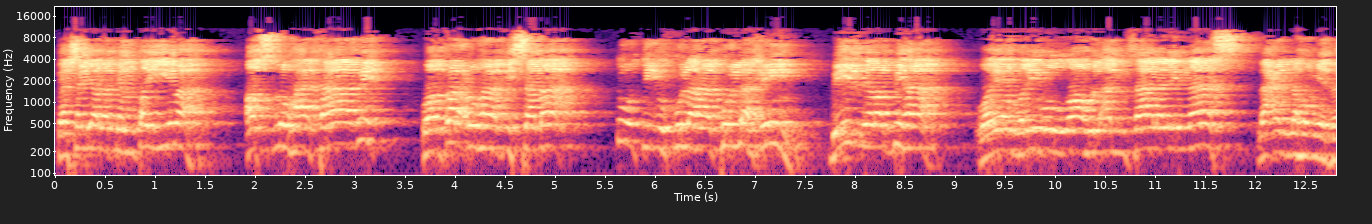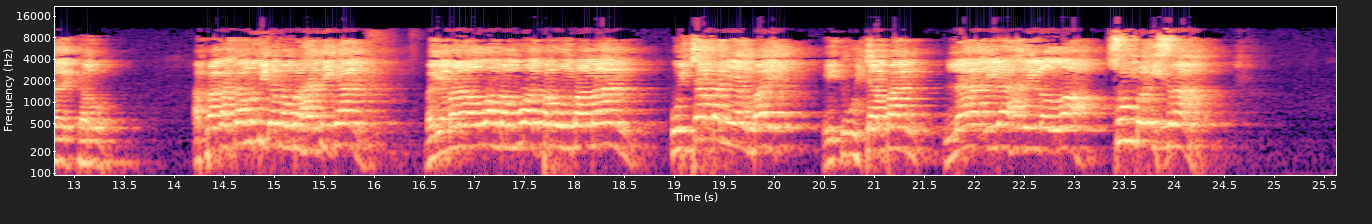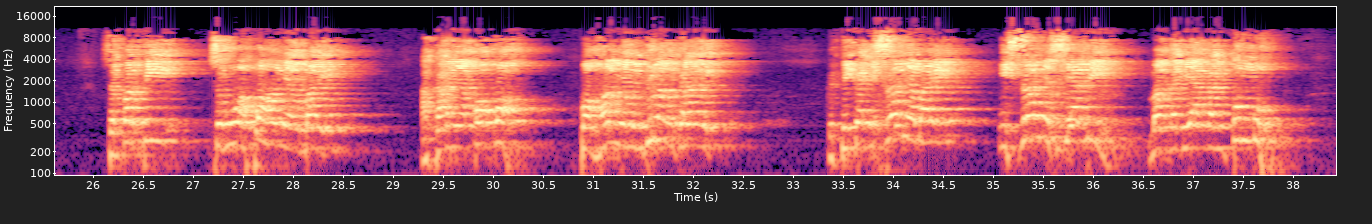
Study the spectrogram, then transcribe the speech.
ka syajaratin tayyibah asluha thabit wa far'uha fis sama' tu'ti ukulaha kulla hin bi'izni rabbiha wa yadribu Allahu al-amsala lin-nas la'allahum yadhakkarun. Apakah kamu tidak memperhatikan bagaimana Allah membuat perumpamaan ucapan yang baik? Itu ucapan la ilaha illallah sumber Islam. Seperti sebuah pohon yang baik akarnya kokoh pohonnya menjulang ke langit. Ketika Islamnya baik Islamnya sejati, maka dia akan tumbuh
